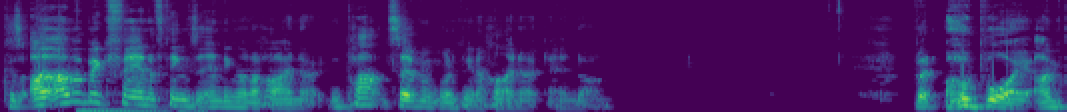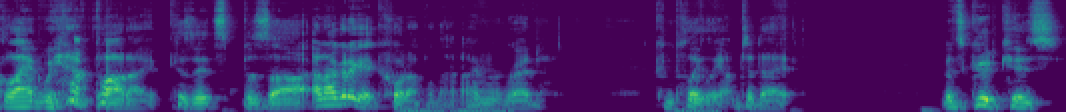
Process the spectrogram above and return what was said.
Because I'm a big fan of things ending on a high note, and part seven would have been a high note to end on. But oh boy, I'm glad we have part eight, because it's bizarre. And I've got to get caught up on that. I haven't read completely up to date. But it's good, because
